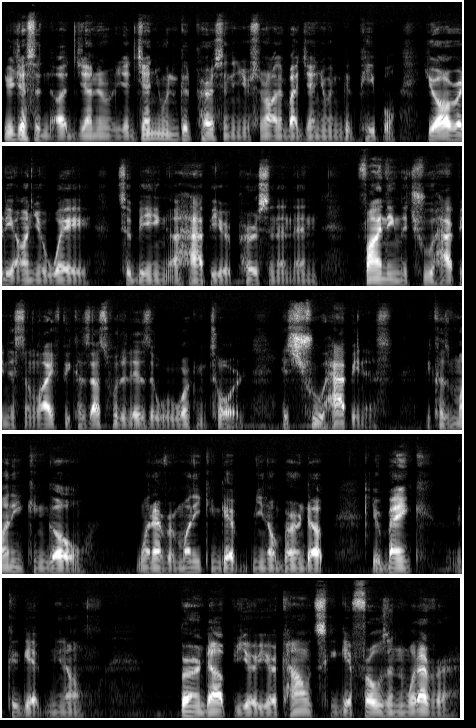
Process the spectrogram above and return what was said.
you're just a, a, genuine, a genuine good person and you're surrounded by genuine good people, you're already on your way to being a happier person and, and finding the true happiness in life because that's what it is that we're working toward. It's true happiness because money can go whenever. Money can get, you know, burned up. Your bank, it could get, you know, burned up, your your accounts can get frozen, whatever,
